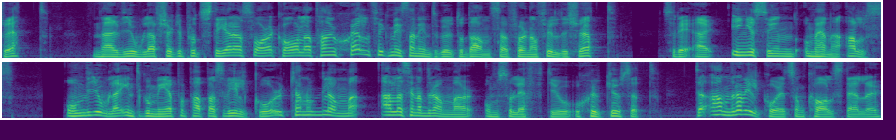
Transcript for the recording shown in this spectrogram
21. När Viola försöker protestera svarar Karl att han själv fick minsann inte gå ut och dansa förrän han fyllde 21. Så det är inget synd om henne alls. Om Viola inte går med på pappas villkor kan hon glömma alla sina drömmar om Sollefteå och sjukhuset. Det andra villkoret som Karl ställer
